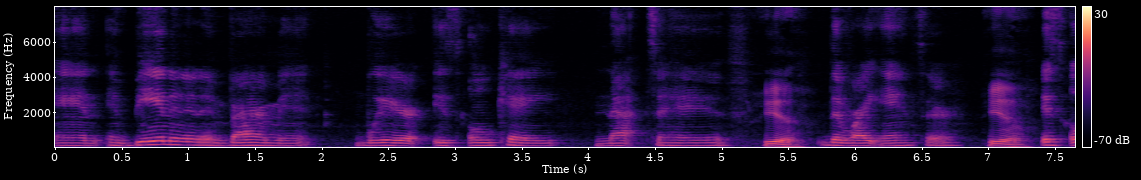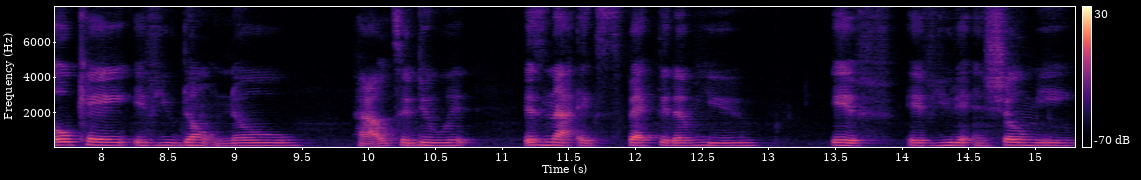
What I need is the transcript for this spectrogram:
and and being in an environment where it's okay not to have yeah the right answer. Yeah. It's okay if you don't know how to do it. It's not expected of you if if you didn't show me,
